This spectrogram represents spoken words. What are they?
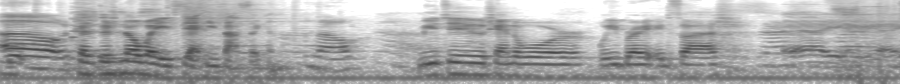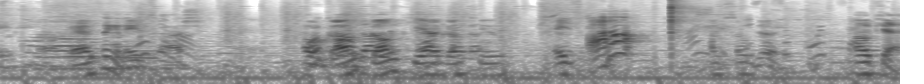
Oh. Because there's no way he's yeah he's not sticking. No. Mewtwo, Chandelure, Weebright, Aegislash. Yeah, yeah, yeah. Yeah, I'm Um, thinking Aegislash. Oh, Gunk, Gunk. Gunk, yeah, Gunk too. Aegis. Ah! I'm so good. Okay.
